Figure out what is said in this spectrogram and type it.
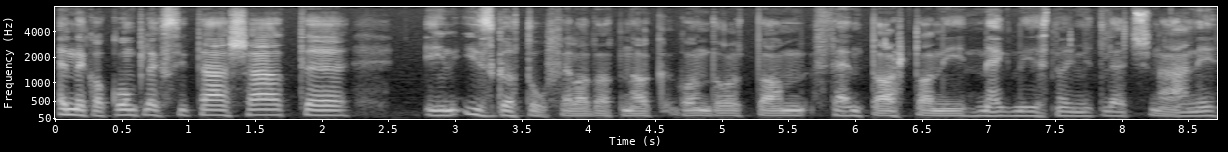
ennek a komplexitását én izgató feladatnak gondoltam fenntartani, megnézni, hogy mit lehet csinálni.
